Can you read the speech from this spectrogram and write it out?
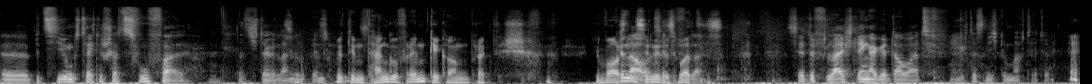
äh, beziehungstechnischer Zufall, dass ich da gelandet also, bin. Also mit dem Tango fremdgegangen praktisch. Im wahrsten genau, Sinne des Wortes. Es hätte vielleicht länger gedauert, wenn ich das nicht gemacht hätte.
